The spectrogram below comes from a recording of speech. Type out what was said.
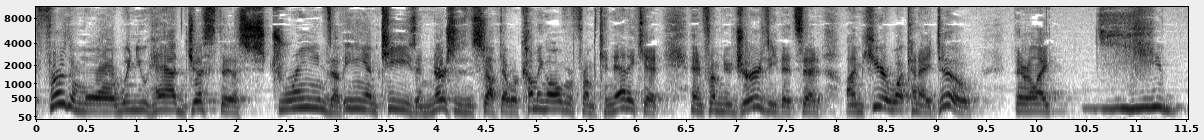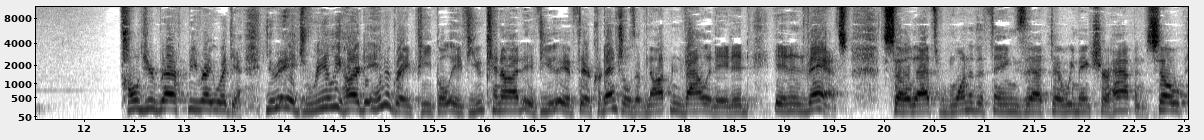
furthermore, when you had just the streams of EMTs and nurses and stuff that were coming over from Connecticut and from New Jersey that said, I'm here, what can I do? They were like, you hold your breath, be right with you. you. It's really hard to integrate people if you cannot, if you, if their credentials have not been validated in advance. So that's one of the things that uh, we make sure happens. So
